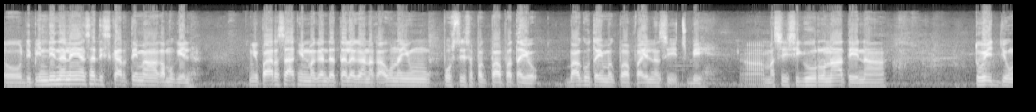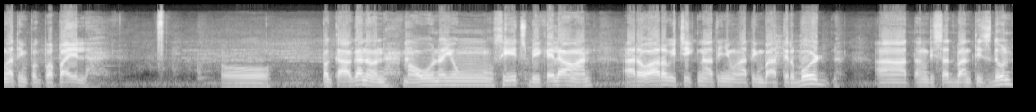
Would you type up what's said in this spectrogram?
so depende na lang yan sa diskarte mga kamugil yung para sa akin maganda talaga nakauna yung poste sa pagpapatayo bago tayo magpa-file ng CHB. Ah, masisiguro natin na tuwid yung ating pagpa-file. So, pagka ganon, mauna yung CHB, kailangan araw-araw i-check natin yung ating butterboard at ang disadvantage doon,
